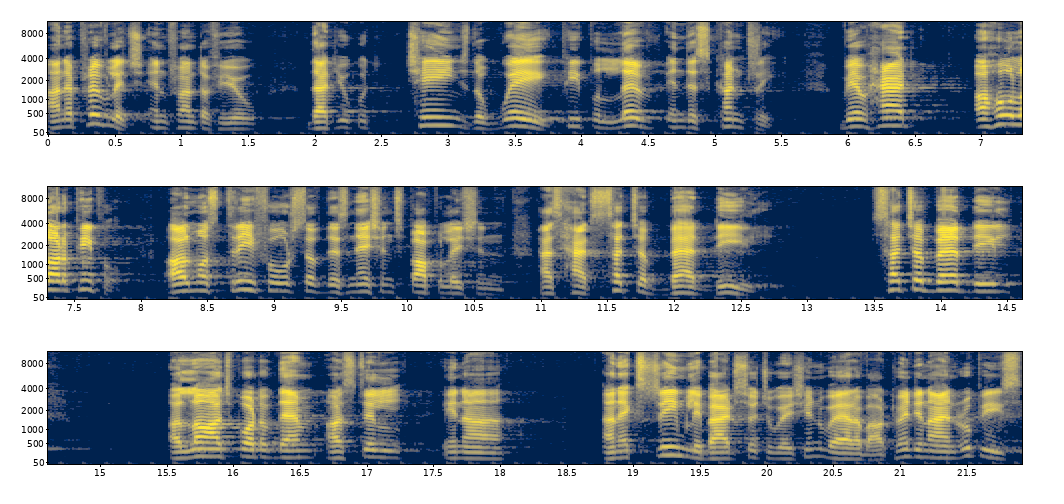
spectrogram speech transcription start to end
and a privilege in front of you that you could change the way people live in this country. We have had a whole lot of people, almost three-fourths of this nation's population has had such a bad deal. Such a bad deal, a large part of them are still in a, an extremely bad situation where about twenty-nine rupees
